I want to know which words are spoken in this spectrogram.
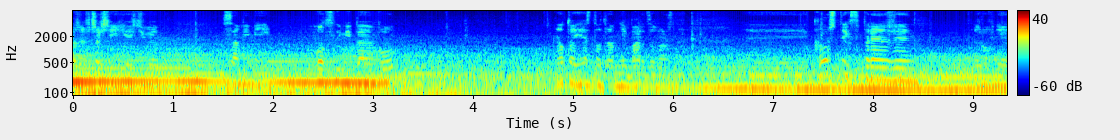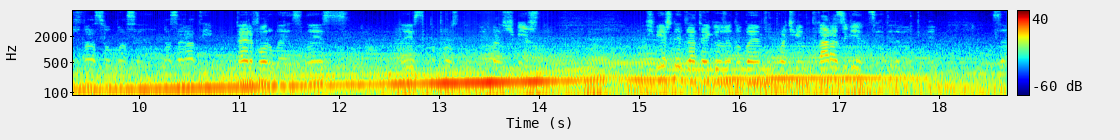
a że wcześniej jeździłem samymi mocnymi BMW, no to jest to dla mnie bardzo ważne. Yy, Koszt tych sprężyn również Mas- Maserati Performance no jest, no jest po prostu śmieszny. Śmieszny dlatego, że do BMW płaciłem dwa razy więcej, tyle wam powiem, za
